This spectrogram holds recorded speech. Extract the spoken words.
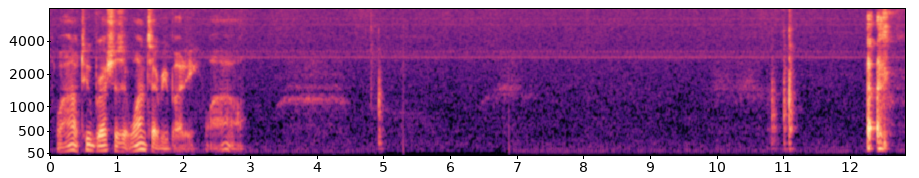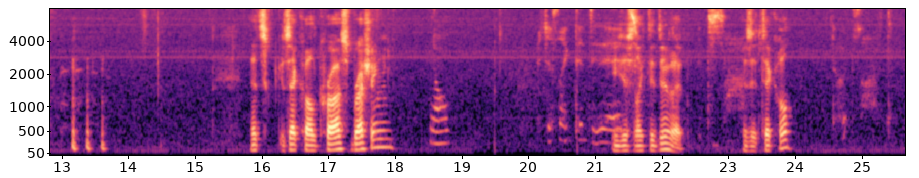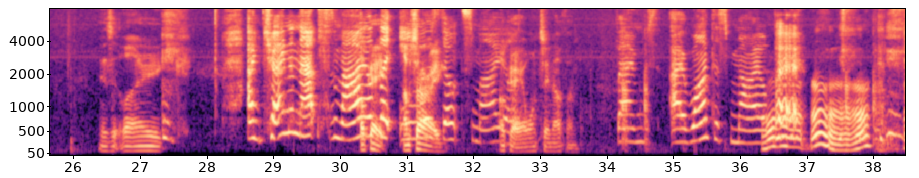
Wow, two brushes at once, everybody. Wow. That's is that called cross brushing? no I just like to do it You just like to do it. it's soft, Is it tickle? it's soft. Is it like I'm trying to not smile Okay, but I'm sorry. don't smile Okay, I won't say nothing. but I'm, I want to smile, but he's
